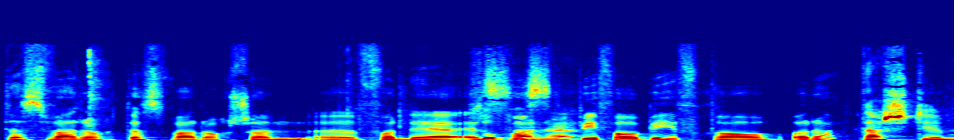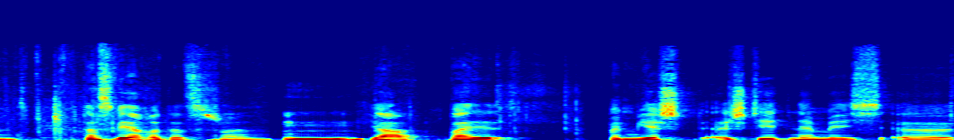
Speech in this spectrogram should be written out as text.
das war doch, das war doch schon äh, von der Super, ne? BVB-Frau, oder? Das stimmt. Das wäre das schon. Ja, weil bei mir st- steht nämlich, äh,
